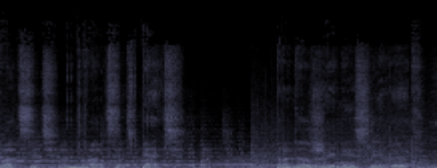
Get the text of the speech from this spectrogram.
2025. Продолжение следует.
